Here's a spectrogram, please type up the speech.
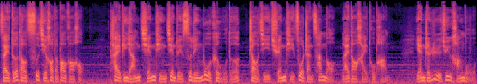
在得到刺旗号的报告后，太平洋潜艇舰队司令洛克伍德召集全体作战参谋来到海图旁。沿着日军航母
